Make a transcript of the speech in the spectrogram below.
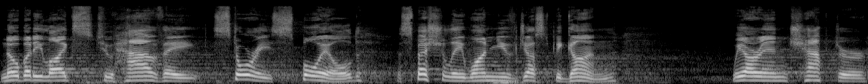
Nobody likes to have a story spoiled, especially one you've just begun. We are in chapter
